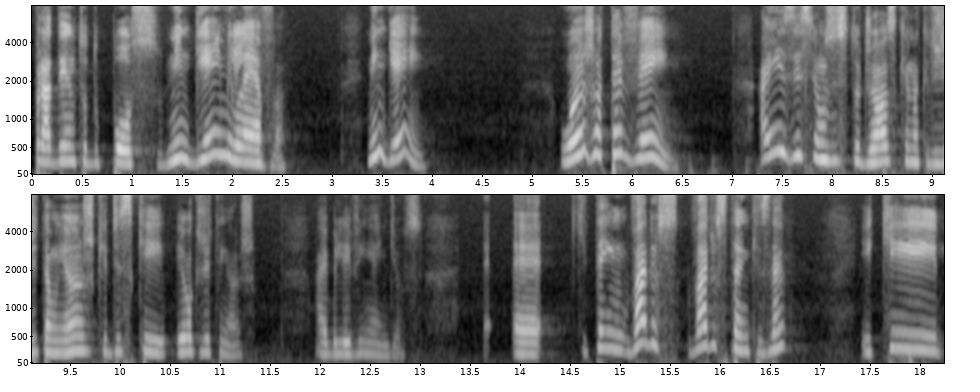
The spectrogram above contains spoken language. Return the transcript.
para dentro do poço? Ninguém me leva. Ninguém. O anjo até vem. Aí existem uns estudiosos que não acreditam em anjo, que diz que eu acredito em anjo. I believe in angels. É, é, que tem vários, vários tanques, né? E que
